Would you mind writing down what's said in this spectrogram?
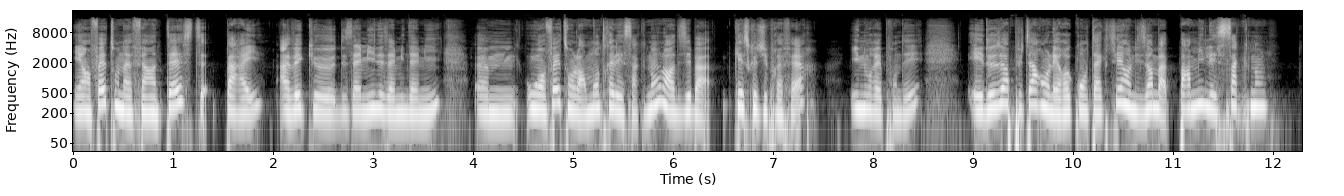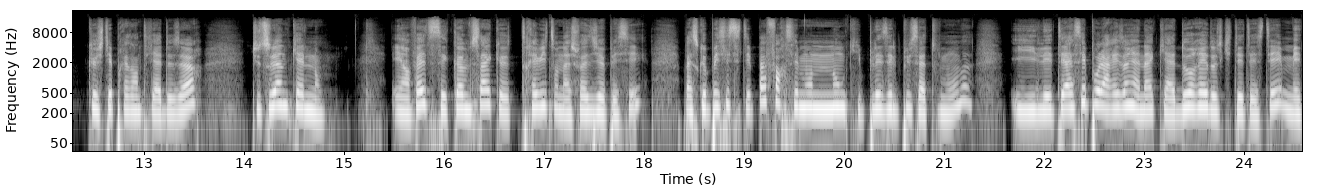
Et en fait, on a fait un test pareil avec euh, des amis, des amis d'amis, où en fait, on leur montrait les 5 noms. On leur disait, bah, qu'est-ce que tu préfères? Ils nous répondaient. Et deux heures plus tard, on les recontactait en disant, bah, parmi les 5 noms que je t'ai présentés il y a deux heures, tu te souviens de quel nom? Et en fait, c'est comme ça que très vite on a choisi EPC. Parce que EPC, c'était pas forcément le nom qui plaisait le plus à tout le monde. Il était assez polarisant. Il y en a qui adoraient, d'autres qui détestaient. Mais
